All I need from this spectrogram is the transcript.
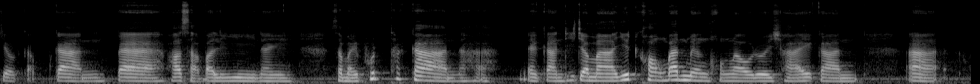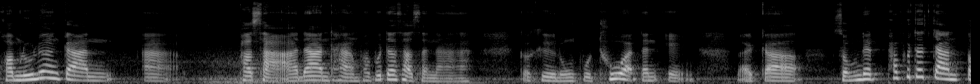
เกี่ยวกับการแปลภาษาบาลีในสมัยพุทธกาลนะคะในการที่จะมายึดครองบ้านเมืองของเราโดยใช้การความรู้เรื่องการาภาษาด้านทางพระพุทธศาสนา ก็คือหลวงปู่ทวดนั่นเอง แล้วก็สมเด็จพระพุทธจารย์โต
